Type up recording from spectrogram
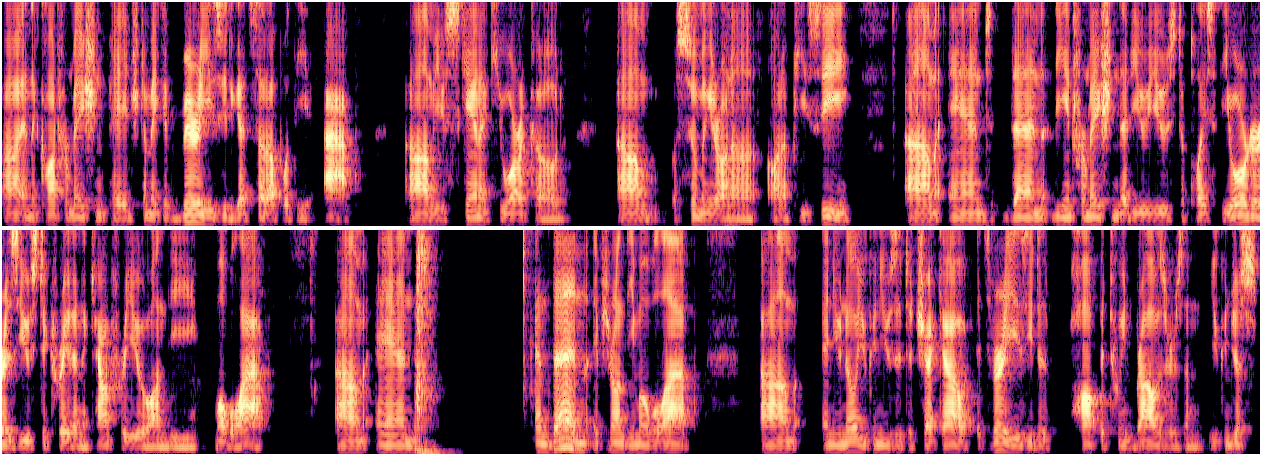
uh, in the confirmation page to make it very easy to get set up with the app. Um, you scan a QR code, um, assuming you're on a on a PC, um, and then the information that you use to place the order is used to create an account for you on the mobile app. Um, and and then if you're on the mobile app, um, and you know you can use it to check out, it's very easy to hop between browsers and you can just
